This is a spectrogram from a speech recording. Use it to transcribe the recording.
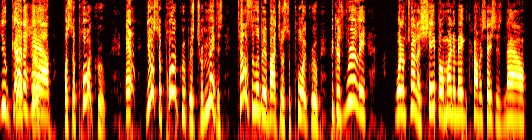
You got to have a support group. And your support group is tremendous. Tell us a little bit about your support group because really, what I'm trying to shape on money making conversations now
